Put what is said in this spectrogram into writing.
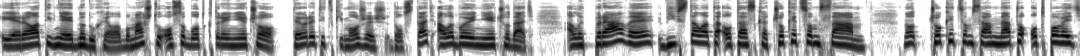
je relatívne jednoduché, lebo máš tú osobu, od ktorej niečo teoreticky môžeš dostať, alebo jej niečo dať. Ale práve vyvstala tá otázka, čo keď som sám? No, čo keď som sám? Na to odpoveď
